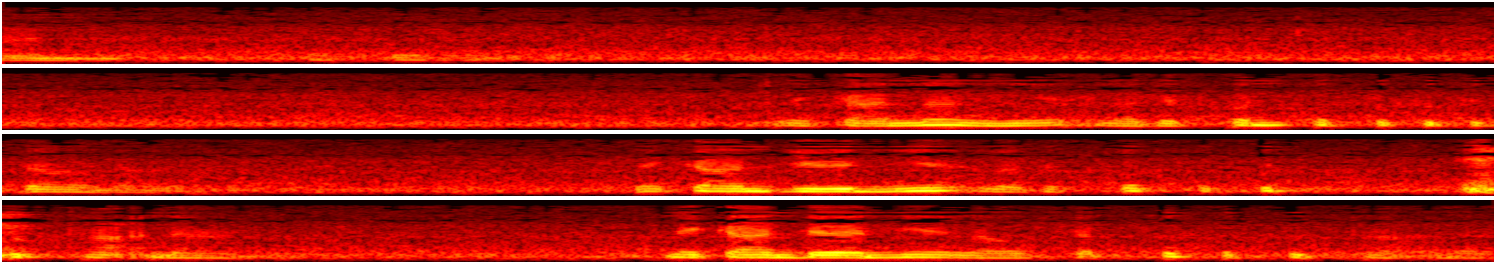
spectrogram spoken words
าณในการนั่งนี้เราจะค้นพบพระพุทธเจ้าได้ในการยืนนี้เราจะพบพระพุทธะได้ในการเดินนี้เราจะพบพระพุทธะได้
